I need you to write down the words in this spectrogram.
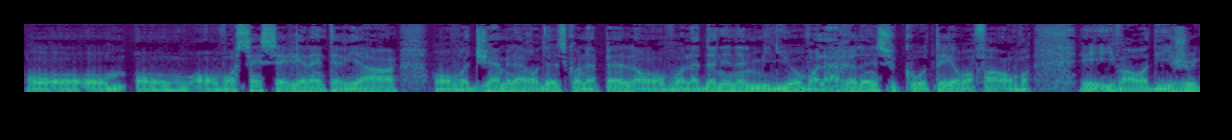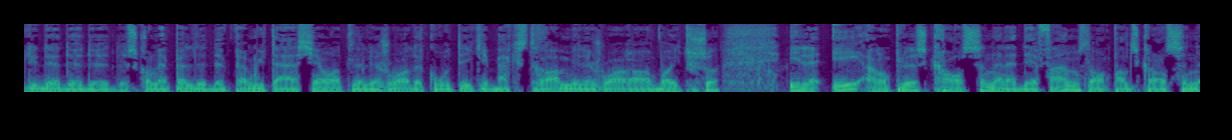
on, on, on, va s'insérer à l'intérieur, on va jammer la rondelle, ce qu'on appelle, on va la donner dans le milieu, on va la redonner sur le côté, on va faire, on va et il va y avoir des jeux de de, de, ce qu'on appelle de, permutation entre le, joueur de côté qui est backstrom et le joueur en bas et tout ça. Et en plus Carlson à la défense, là on parle du Carlson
